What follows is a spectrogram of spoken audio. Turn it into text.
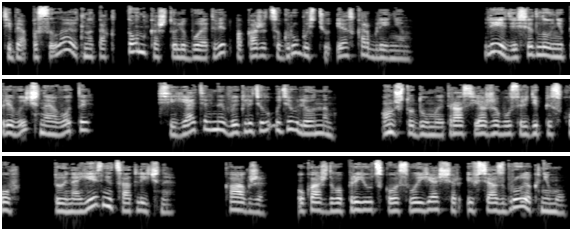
тебя посылают, но так тонко, что любой ответ покажется грубостью и оскорблением. «Леди, седлу непривычная, вот и...» Сиятельный выглядел удивленным. Он что думает, раз я живу среди песков, то и наездница отличная? Как же, У каждого приютского свой ящер и вся сбруя к нему.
